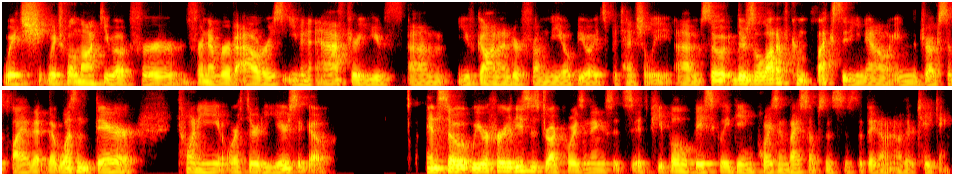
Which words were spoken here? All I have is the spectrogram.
which which will knock you out for for a number of hours, even after you've um, you've gone under from the opioids potentially. Um, so there's a lot of complexity now in the drug supply that that wasn't there 20 or 30 years ago. And so we refer to these as drug poisonings. It's it's people basically being poisoned by substances that they don't know they're taking.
